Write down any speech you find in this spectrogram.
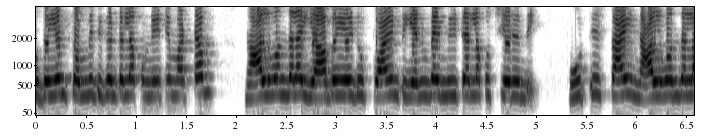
ఉదయం తొమ్మిది గంటలకు నీటి మట్టం నాలుగు వందల యాభై ఏడు పాయింట్ ఎనభై మీటర్లకు చేరింది. పూర్తి స్థాయి నాలుగు వందల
